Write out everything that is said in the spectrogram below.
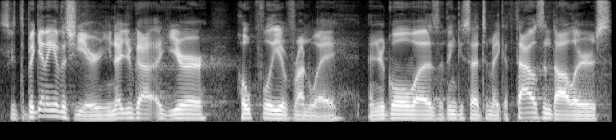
So at the beginning of this year, you know you've got a year hopefully of runway, and your goal was, I think you said, to make thousand dollars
